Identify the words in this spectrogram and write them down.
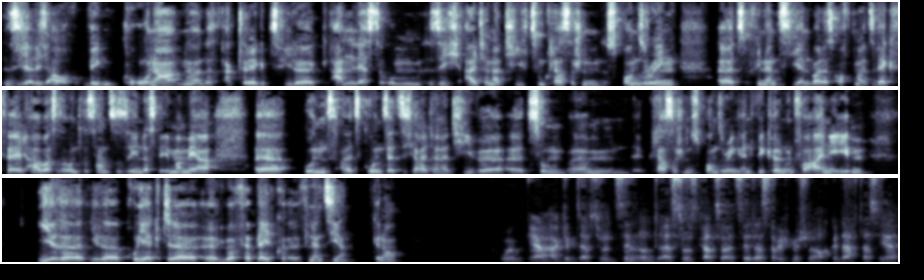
sicherlich auch wegen Corona. Ne? Das, aktuell gibt es viele Anlässe, um sich alternativ zum klassischen Sponsoring äh, zu finanzieren, weil das oftmals wegfällt. Aber es ist auch interessant zu sehen, dass wir immer mehr äh, uns als grundsätzliche Alternative äh, zum ähm, klassischen Sponsoring entwickeln und Vereine eben ihre, ihre Projekte äh, über Fairplay äh, finanzieren. Genau. Cool. Ja, ergibt absolut Sinn. Und als du es gerade so erzählt hast, habe ich mir schon auch gedacht, dass ihr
